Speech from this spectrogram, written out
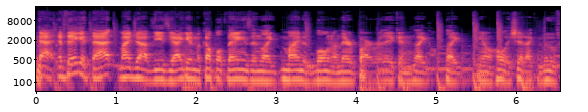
Yeah, if they get that, my job's easy. I give them a couple things, and like mind is blown on their part, where they can like like you know, holy shit, I can move.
